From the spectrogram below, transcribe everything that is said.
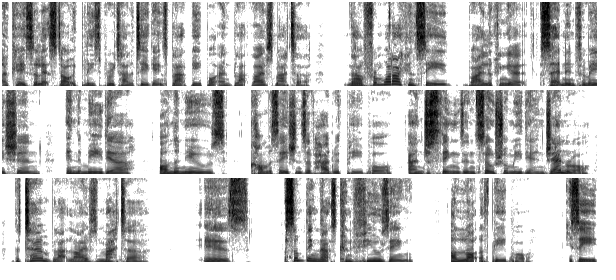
Okay, so let's start with police brutality against black people and Black Lives Matter. Now, from what I can see by looking at certain information in the media, on the news, conversations I've had with people, and just things in social media in general, the term Black Lives Matter is something that's confusing a lot of people. You see,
